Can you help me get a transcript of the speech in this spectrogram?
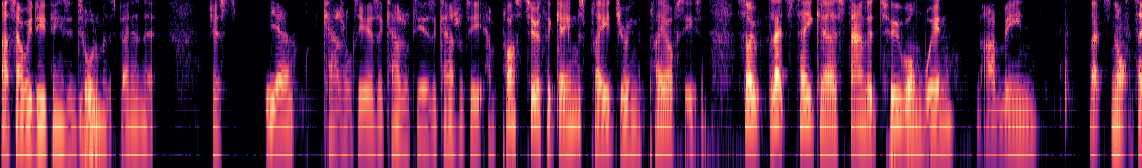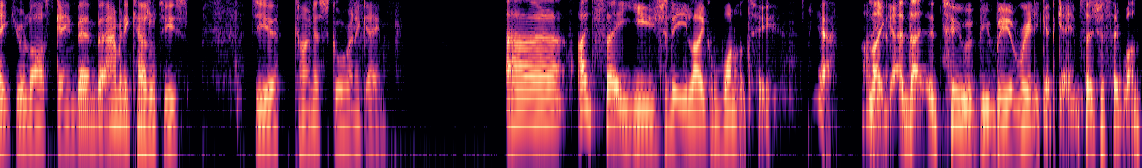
That's how we do things in mm-hmm. tournaments, Ben, isn't it? Just yeah, casualty is a casualty is a casualty, and plus two if the game was played during the playoff season. So let's take a standard two-one win. I mean, let's not take your last game, Ben. But how many casualties do you kind of score in a game? Uh, I'd say usually like one or two. Yeah, I like that. Two would be, be a really good game. So let's just say one.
